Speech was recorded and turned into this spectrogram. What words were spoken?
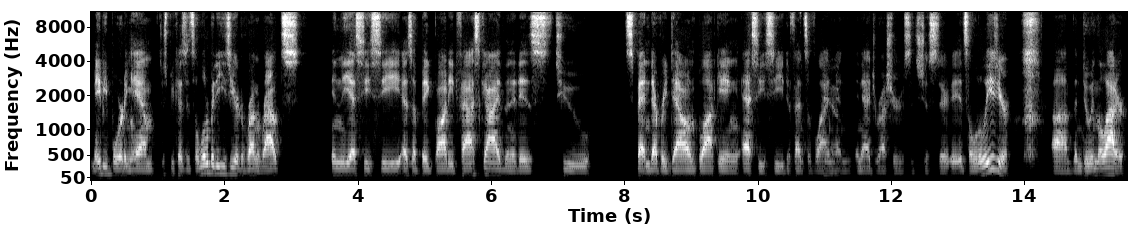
maybe Boardingham, just because it's a little bit easier to run routes in the SEC as a big bodied fast guy than it is to spend every down blocking SEC defensive linemen yeah. and edge rushers. It's just it's a little easier uh, than doing the latter.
